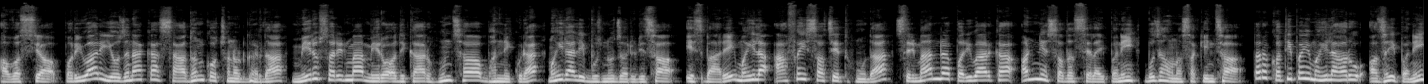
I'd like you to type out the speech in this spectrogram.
अवश्य परिवार योजनाका साधनको छनौट गर्दा मेरो शरीरमा मेरो अधिकार हुन्छ भन्ने कुरा महिलाले बुझ्नु जरुरी छ। यसबारे महिला आफै सचेत हुँदा श्रीमान र परिवारका अन्य सदस्यलाई पनि बुझाउन सकिन्छ। तर कतिपय महिलाहरू अझै पनि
